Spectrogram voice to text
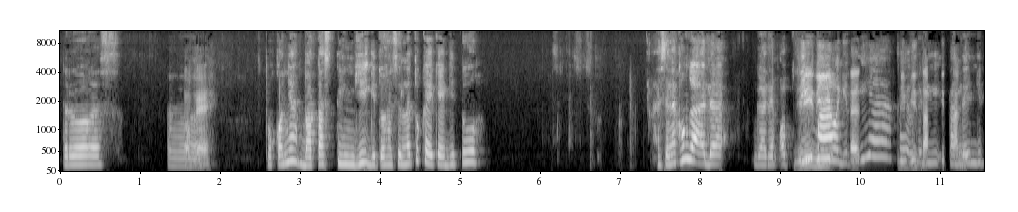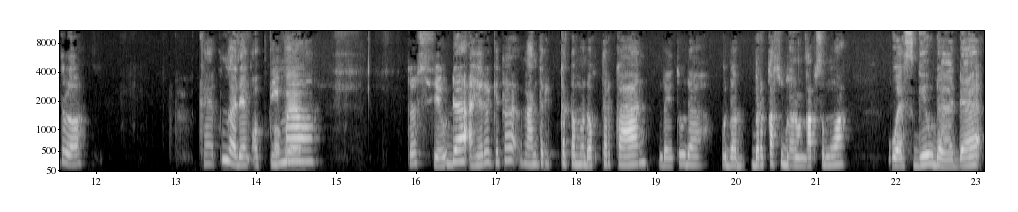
Terus eh, oke. pokoknya batas tinggi gitu hasilnya tuh kayak kayak gitu. Hasilnya kok nggak ada nggak ada yang Jadi di- optimal gitu. eh, Iya, kayak udah dibintang-bintang. ditandain gitu loh. Kayak aku nggak ada yang optimal. Terus ya udah akhirnya kita ngantri ketemu dokter kan. Udah itu udah udah berkas udah lengkap semua. USG udah ada,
